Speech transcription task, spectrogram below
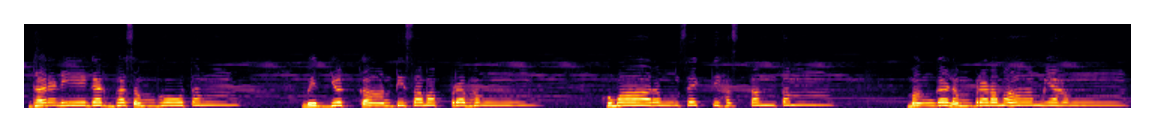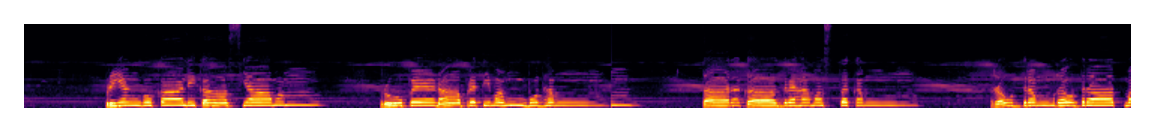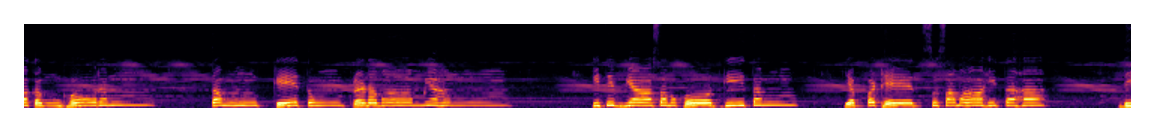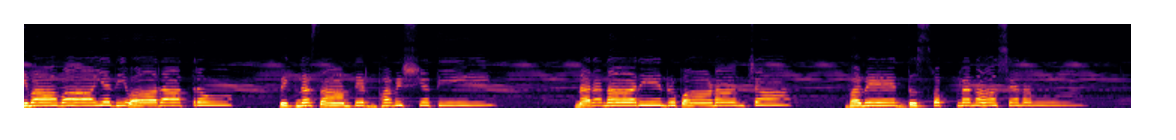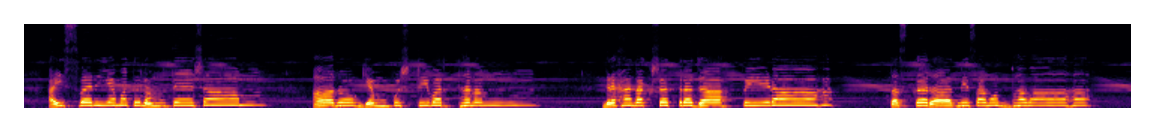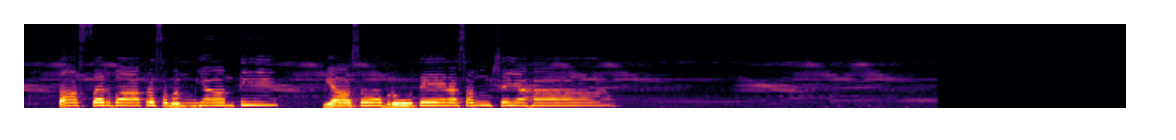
धरणीगर्भसम्भूतं विद्युत्कान्तिसमप्रभं कुमारं शक्तिहस्तन्तं। मङ्गलं प्रणमाम्यहम् प्रियङ्गुकालिकाश्यामं रूपेणा प्रतिमं बुधं तारकाग्रहमस्तकं रौद्रं रौद्रात्मकं घोरं तं केतुं प्रणमाम्यहम् इति व्यासमुखोद्गीतं यः पठेत् सुसमाहितः दिवा वा यदि वा रात्रौ विघ्नशान्तिर्भविष्यति। नरनारीनृपाणां च भवेद्दुःस्वप्ननाशनम्। ऐश्वर्यमतुलं तेषाम् आरोग्यं पुष्टिवर्धनं ग्रहनक्षत्रजाः पीडाः, तस्कराग्निसमुद्भवाः। ताः सर्वा प्रशमं यान्ति। व्यासो ब्रूतेन संशयः।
